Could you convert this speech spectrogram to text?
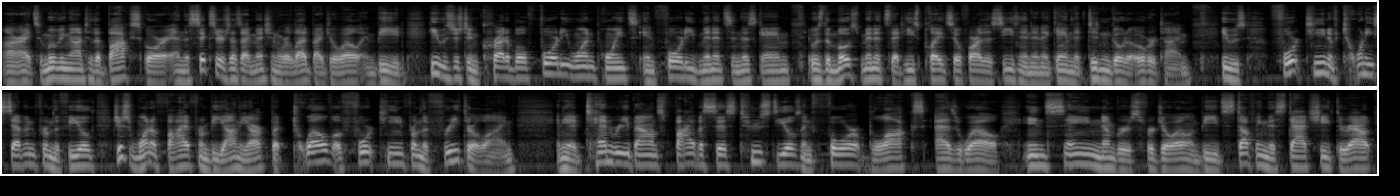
All right, so moving on to the box score, and the Sixers, as I mentioned, were led by Joel Embiid. He was just incredible 41 points in 40 minutes in this game. It was the most minutes that he's played so far this season in a game that didn't go to overtime. He was 14 of 27 from the field, just 1 of 5 from beyond the arc, but 12 of 14 from the free throw line. And he had 10 rebounds, 5 assists, 2 steals, and 4 blocks as well. Insane numbers for Joel Embiid, stuffing the stat sheet throughout.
